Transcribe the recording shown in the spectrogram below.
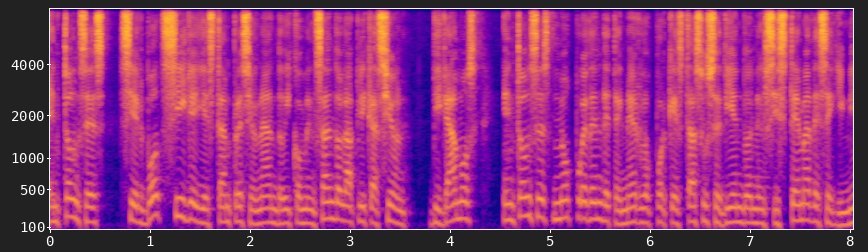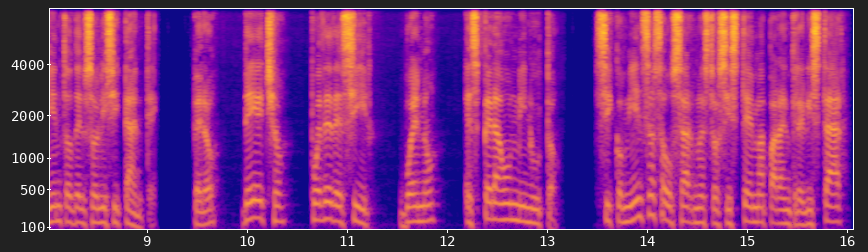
Entonces, si el bot sigue y están presionando y comenzando la aplicación, digamos, entonces no pueden detenerlo porque está sucediendo en el sistema de seguimiento del solicitante. Pero, de hecho, puede decir, bueno, espera un minuto. Si comienzas a usar nuestro sistema para entrevistar,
